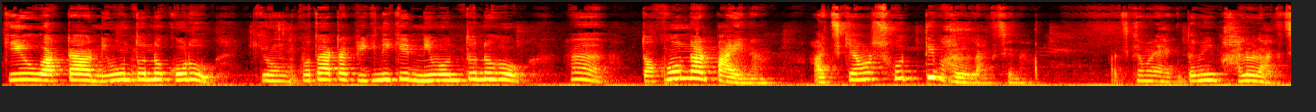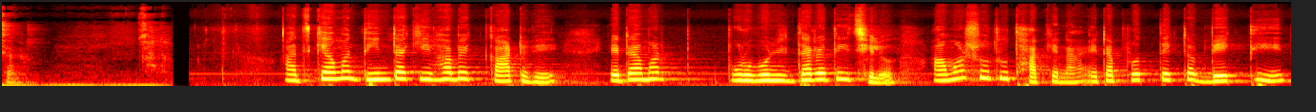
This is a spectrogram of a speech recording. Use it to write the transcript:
কেউ একটা নিমন্ত্রণ করুক কোথাও একটা পিকনিকের নিমন্ত্রণ হোক হ্যাঁ তখন আর পাই না। আজকে আমার সত্যি ভালো লাগছে না। আজকে আমার একদমই ভালো লাগছে না। আজকে আমার দিনটা কীভাবে কাটবে, এটা আমার পূর্ব নির্ধারিতই ছিল। আমার শুধু থাকে না, এটা প্রত্যেকটা ব্যক্তির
